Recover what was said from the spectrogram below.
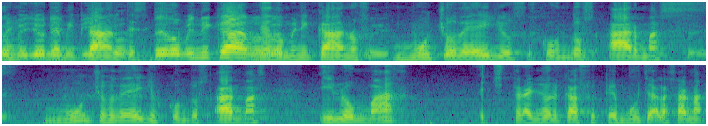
11 millones de pico. habitantes, De dominicanos. de ¿no? dominicanos, Sí. muchos de ellos con dos armas, muchos de ellos con dos armas, y lo más extraño del caso es que muchas de las armas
